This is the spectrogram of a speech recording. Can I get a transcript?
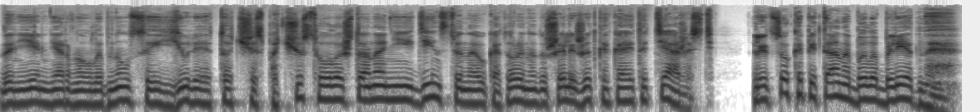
Даниэль нервно улыбнулся, и Юлия тотчас почувствовала, что она не единственная, у которой на душе лежит какая-то тяжесть. Лицо капитана было бледное,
